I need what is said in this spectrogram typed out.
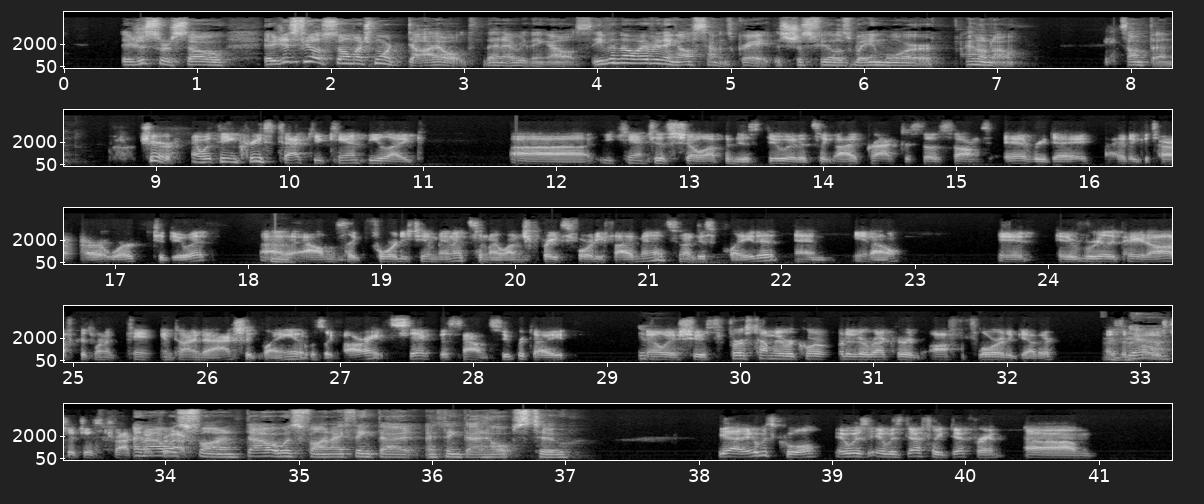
they're just sort of so they just feel so much more dialed than everything else. Even though everything else sounds great, this just feels way more. I don't know, something. Sure. And with the increased tech, you can't be like, uh, you can't just show up and just do it. It's like I practice those songs every day. I had a guitar at work to do it. Uh, The album's like 42 minutes, and my lunch break's 45 minutes, and I just played it. And you know, it it really paid off because when it came time to actually playing it, it was like, all right, sick. This sounds super tight. No issues. First time we recorded a record off the floor together, as Yeah. opposed to just track And by that track. was fun. That was fun. I think that I think that helps too. yeah, it was cool. It was it was definitely different. Um,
